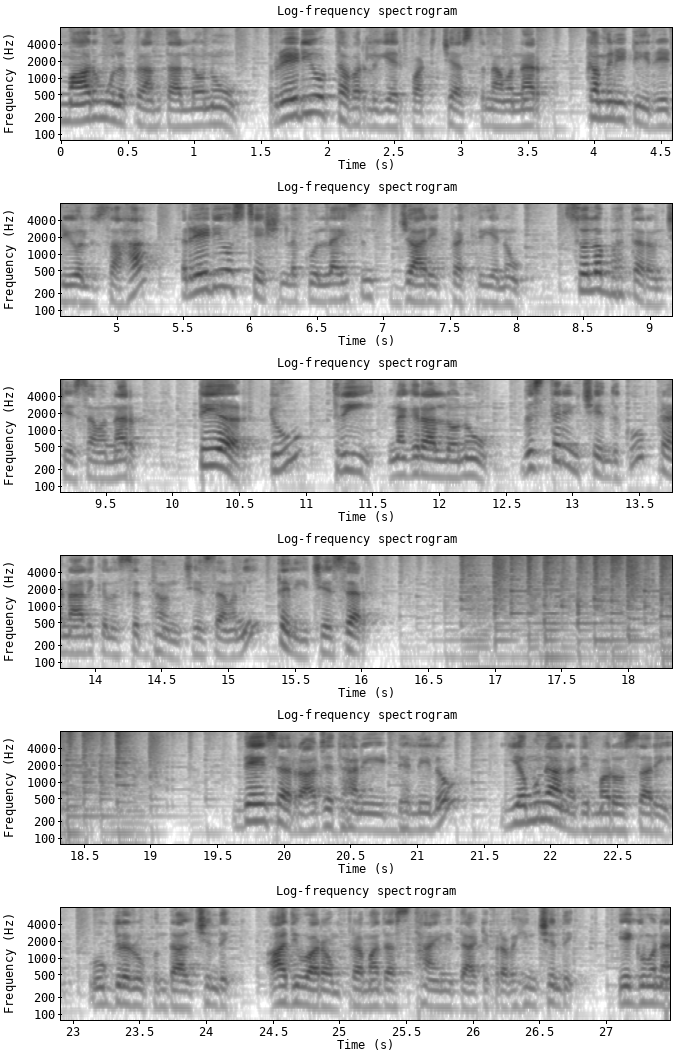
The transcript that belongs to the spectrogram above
మారుమూల ప్రాంతాల్లోనూ రేడియో టవర్లు ఏర్పాటు చేస్తున్నామన్నారు. కమ్యూనిటీ రేడియోలు సహా రేడియో స్టేషన్లకు లైసెన్స్ జారీ ప్రక్రియను సులభతరం చేశామన్నారు. టియర్ టూ త్రీ నగరాల్లోనూ విస్తరించేందుకు ప్రణాళికలు సిద్ధం చేశామని తెలియజేశారు దేశ రాజధాని ఢిల్లీలో యమునా నది మరోసారి ఉగ్రరూపం దాల్చింది. ఆదివారం ప్రమాద స్థాయిని దాటి ప్రవహించింది. ఎగువన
